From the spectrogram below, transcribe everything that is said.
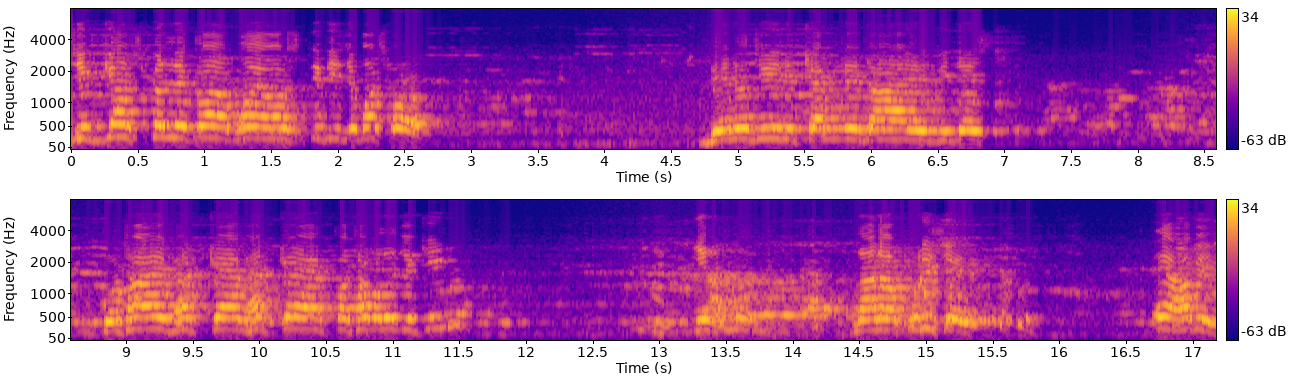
জিজ্ঞাসা করলে কয় বয়স তিরিশ বছর। বেনজির কেমনে যায় বিদেশ? কোথায় ভেটকায় ভেটকায় এক কথা বলে দেখি। না না পুলিশের। এ হাবিব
